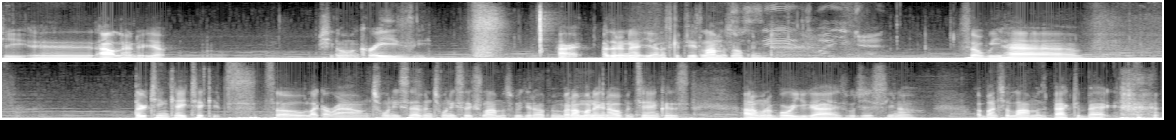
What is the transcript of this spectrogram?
She is Outlander. Yep. She going crazy. All right. Other than that, yeah, let's get these llamas opened. So we have 13k tickets. So like around 27 26 llamas we could open but i'm only gonna open 10 because i don't want to bore you guys with just you know a bunch of llamas back to back.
